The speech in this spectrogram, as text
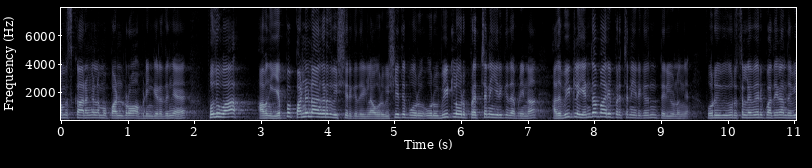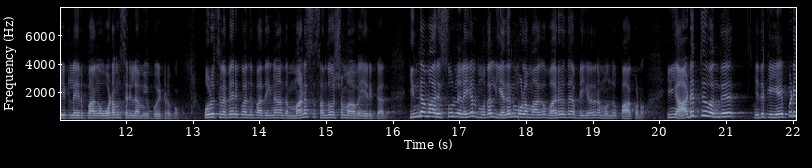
நமஸ்காரங்கள் நம்ம பண்ணுறோம் அப்படிங்கிறதுங்க பொதுவாக அவங்க எப்போ பண்ணினாங்கிறது விஷயம் இருக்குது இல்லைங்களா ஒரு விஷயத்தை இப்போ ஒரு ஒரு வீட்டில் ஒரு பிரச்சனை இருக்குது அப்படின்னா அது வீட்டில் எந்த மாதிரி பிரச்சனை இருக்குதுன்னு தெரியணுங்க. ஒரு ஒரு சில பேருக்கு பார்த்தீங்கன்னா அந்த வீட்டில் இருப்பாங்க உடம்பு சரியில்லாமல் போயிட்டுருக்கும். ஒரு சில பேருக்கு வந்து பார்த்தீங்கன்னா அந்த மனசு சந்தோஷமாகவே இருக்காது. இந்த மாதிரி சூழ்நிலைகள் முதல் எதன் மூலமாக வருது அப்படிங்கிறத நம்ம வந்து பார்க்கணும். இனி அடுத்து வந்து இதுக்கு எப்படி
